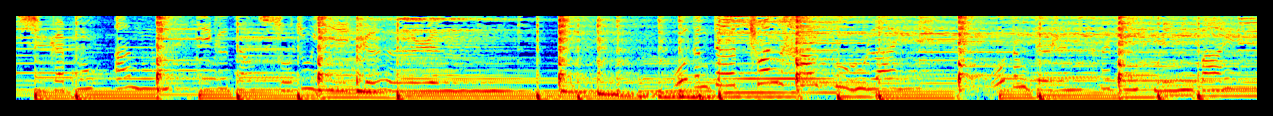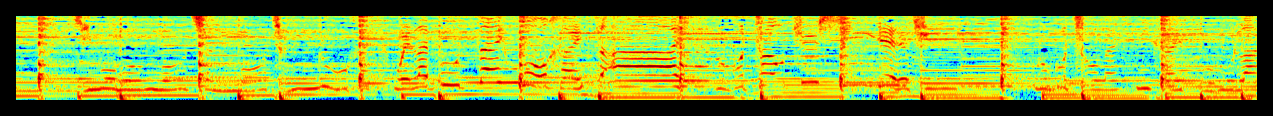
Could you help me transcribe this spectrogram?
心还不安稳，一个岛锁住一个人。我等的船还不来，我等的人还不明白，寂寞默默沉默沉入海，未来不在，我还在。如果潮去心也去，如果潮来你还不来，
